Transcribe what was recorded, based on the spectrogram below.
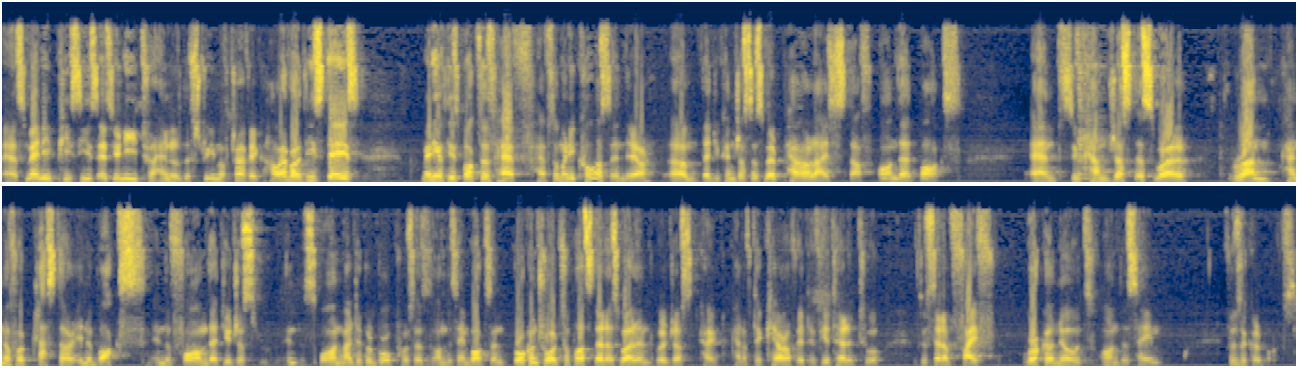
as many PCs as you need to handle the stream of traffic. However, these days, many of these boxes have, have so many cores in there um, that you can just as well parallelize stuff on that box. And you can just as well run kind of a cluster in a box in the form that you just spawn multiple Bro processes on the same box. And Bro control supports that as well and will just kind of take care of it if you tell it to, to set up five worker nodes on the same physical box.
